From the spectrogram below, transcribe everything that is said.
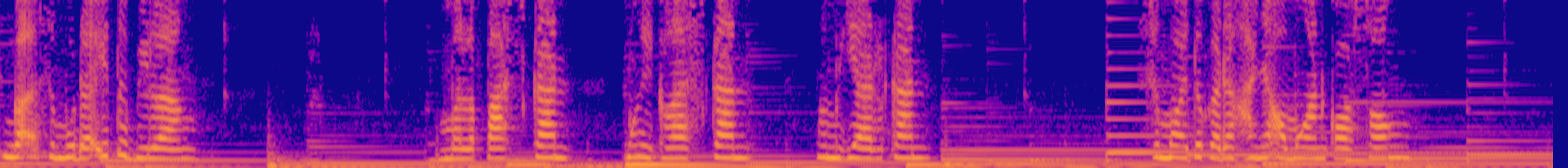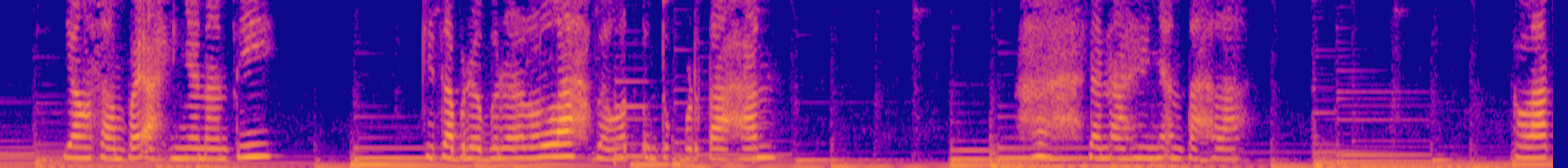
nggak semudah itu bilang melepaskan, mengikhlaskan, membiarkan. Semua itu kadang hanya omongan kosong yang sampai akhirnya nanti kita benar-benar lelah banget untuk bertahan. Dan akhirnya entahlah. Kelak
